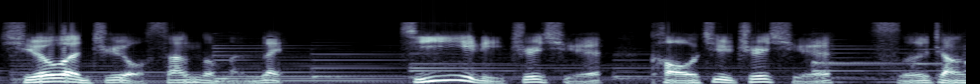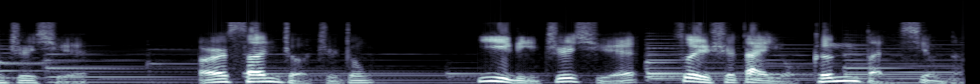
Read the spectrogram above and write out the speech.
学问只有三个门类，即义理之学、考据之学、辞章之学。而三者之中，义理之学最是带有根本性的，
